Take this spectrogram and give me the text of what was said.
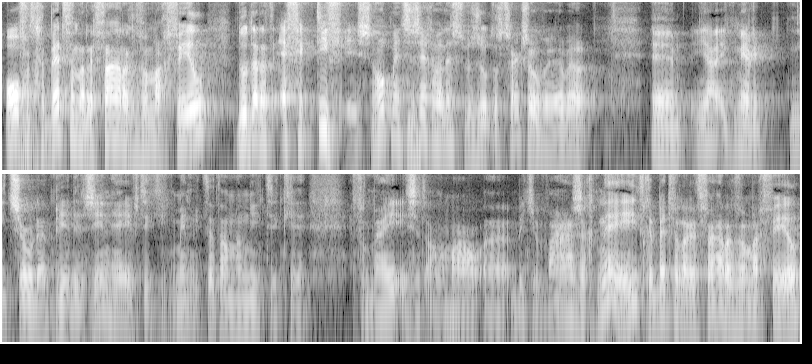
Of het gebed van de rechtvaardige vermag veel, doordat het effectief is. Een hoop mensen zeggen wel eens, we zullen het er straks over hebben. Uh, ja, ik merk niet zo dat bidden zin heeft. Ik, ik merk dat allemaal niet. Ik, uh, voor mij is het allemaal uh, een beetje wazig. Nee, het gebed van de rechtvaardige vermag veel,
